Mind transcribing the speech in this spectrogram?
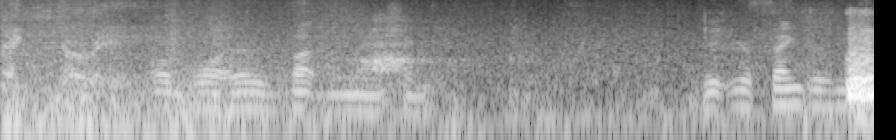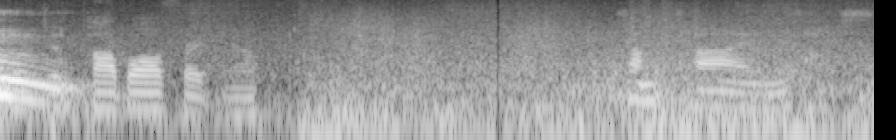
Victory. Oh boy, that was button mashing. Your, your fingers might just pop off right now. Sometimes.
